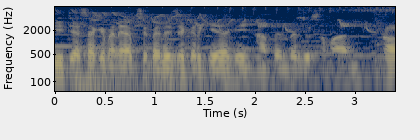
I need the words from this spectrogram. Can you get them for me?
जी, जैसा कि मैंने आपसे पहले ज़िक्र किया कि यहाँ पे अंदर जो सामान था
